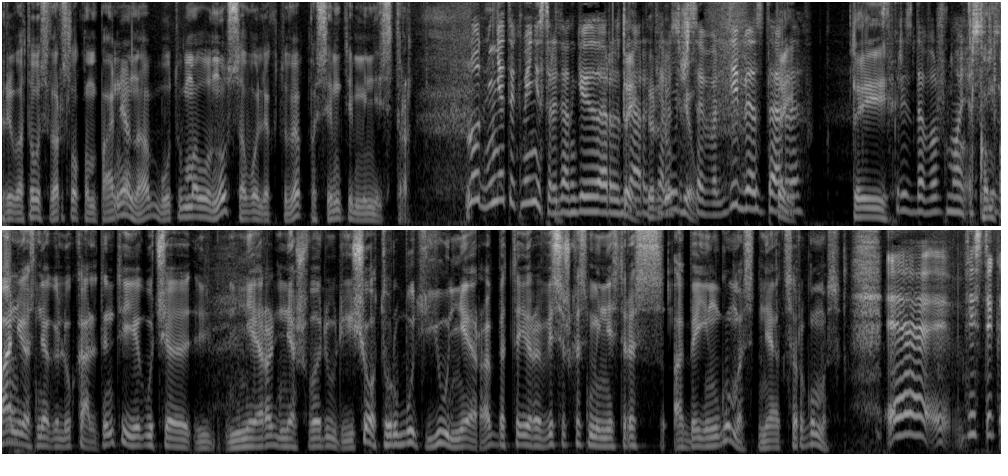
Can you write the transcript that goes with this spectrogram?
privataus verslo kompanija, na, būtų malonu savo lėktuve pasimti ministrą. Nu, ne tik ministrą, tengi dar, Taip, dar kelios iš savivaldybės, dar. Taip. Tai skrisdavo žmonės. Kompanijos negaliu kaltinti, jeigu čia nėra nešvarių ryšių, o turbūt jų nėra, bet tai yra visiškas ministrės abejingumas, neatsargumas. E, vis tik,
